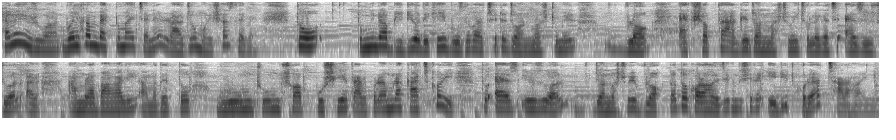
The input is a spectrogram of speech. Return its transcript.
Hello everyone welcome back to my channel Raju Manisha seven তো তোমরা video দেখেই বুঝতে পারছ এটা জন্মাষ্টমীর ব্লগ এক সপ্তাহ আগে জন্মাষ্টমী চলে গেছে অ্যাজ ইউজুয়াল আর আমরা বাঙালি, আমাদের তো ঘুম টুম সব পুষিয়ে তারপরে আমরা কাজ করি। তো অ্যাজ ইউজুয়াল জন্মাষ্টমীর ব্লগটা তো করা হয়েছে, কিন্তু সেটা এডিট করে আর ছাড়া হয়নি।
